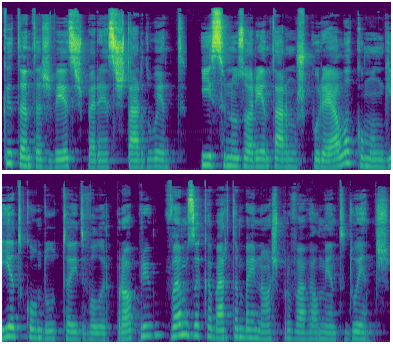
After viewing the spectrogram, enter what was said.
que tantas vezes parece estar doente. E se nos orientarmos por ela como um guia de conduta e de valor próprio, vamos acabar também nós provavelmente doentes.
